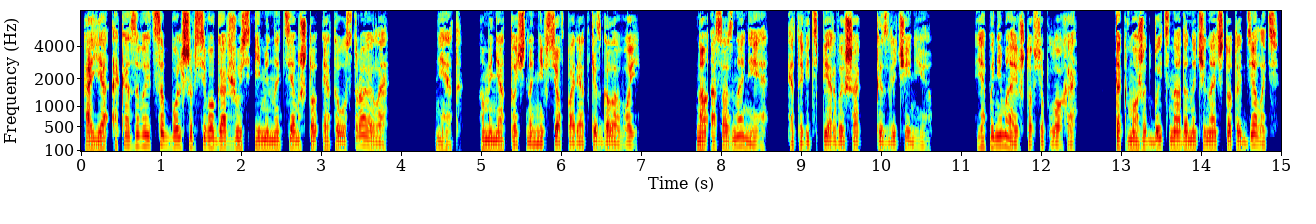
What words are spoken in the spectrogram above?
а я, оказывается, больше всего горжусь именно тем, что это устроило. Нет, у меня точно не все в порядке с головой. Но осознание — это ведь первый шаг к излечению. Я понимаю, что все плохо, так может быть, надо начинать что-то делать?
